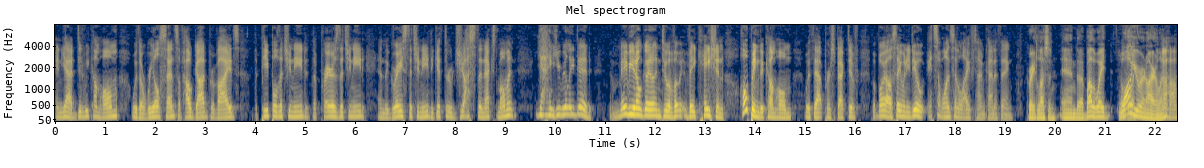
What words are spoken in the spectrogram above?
And yeah, did we come home with a real sense of how God provides the people that you need, the prayers that you need, and the grace that you need to get through just the next moment? Yeah, He really did. Maybe you don't go into a vacation hoping to come home with that perspective, but boy, I'll say when you do, it's a once in a lifetime kind of thing. Great lesson. And uh, by the way, Oh, while boy. you were in Ireland, Uh huh.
